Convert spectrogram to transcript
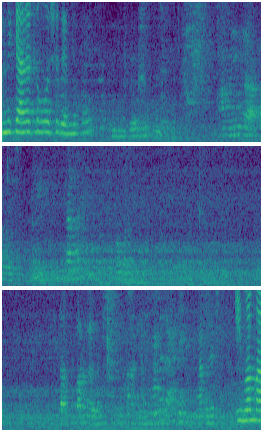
అన్ని క్యారెట్లు పోసేది ఎందుకు? ఇవ మా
